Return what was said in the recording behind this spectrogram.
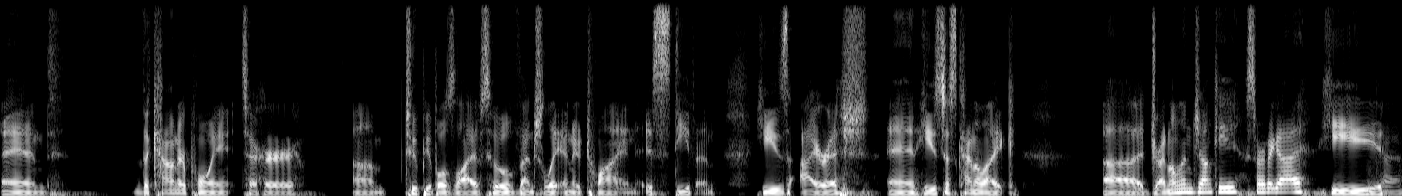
and the counterpoint to her um, two people's lives who eventually intertwine is Steven. He's Irish and he's just kind of like uh adrenaline junkie sort of guy. He Okay.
